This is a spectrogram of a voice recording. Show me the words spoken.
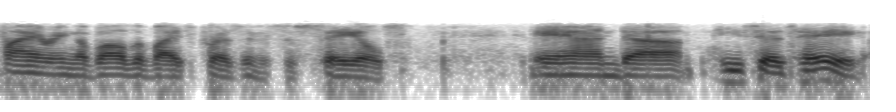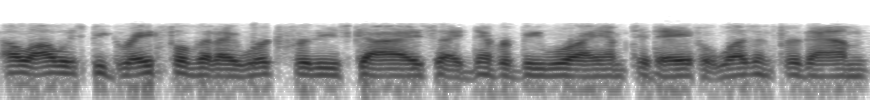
firing of all the vice presidents of sales. And uh, he says, "Hey, I'll always be grateful that I worked for these guys. I'd never be where I am today if it wasn't for them."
